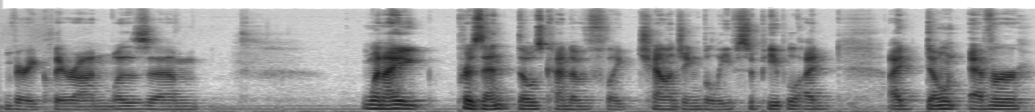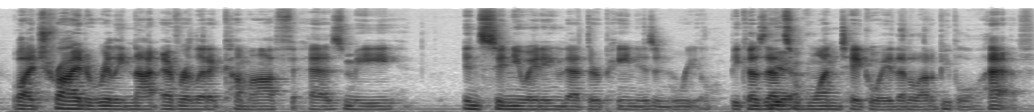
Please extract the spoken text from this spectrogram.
very clear on was um, when I present those kind of like challenging beliefs to people. I I don't ever well I try to really not ever let it come off as me insinuating that their pain isn't real because that's Yeah. one takeaway that a lot of people will have.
